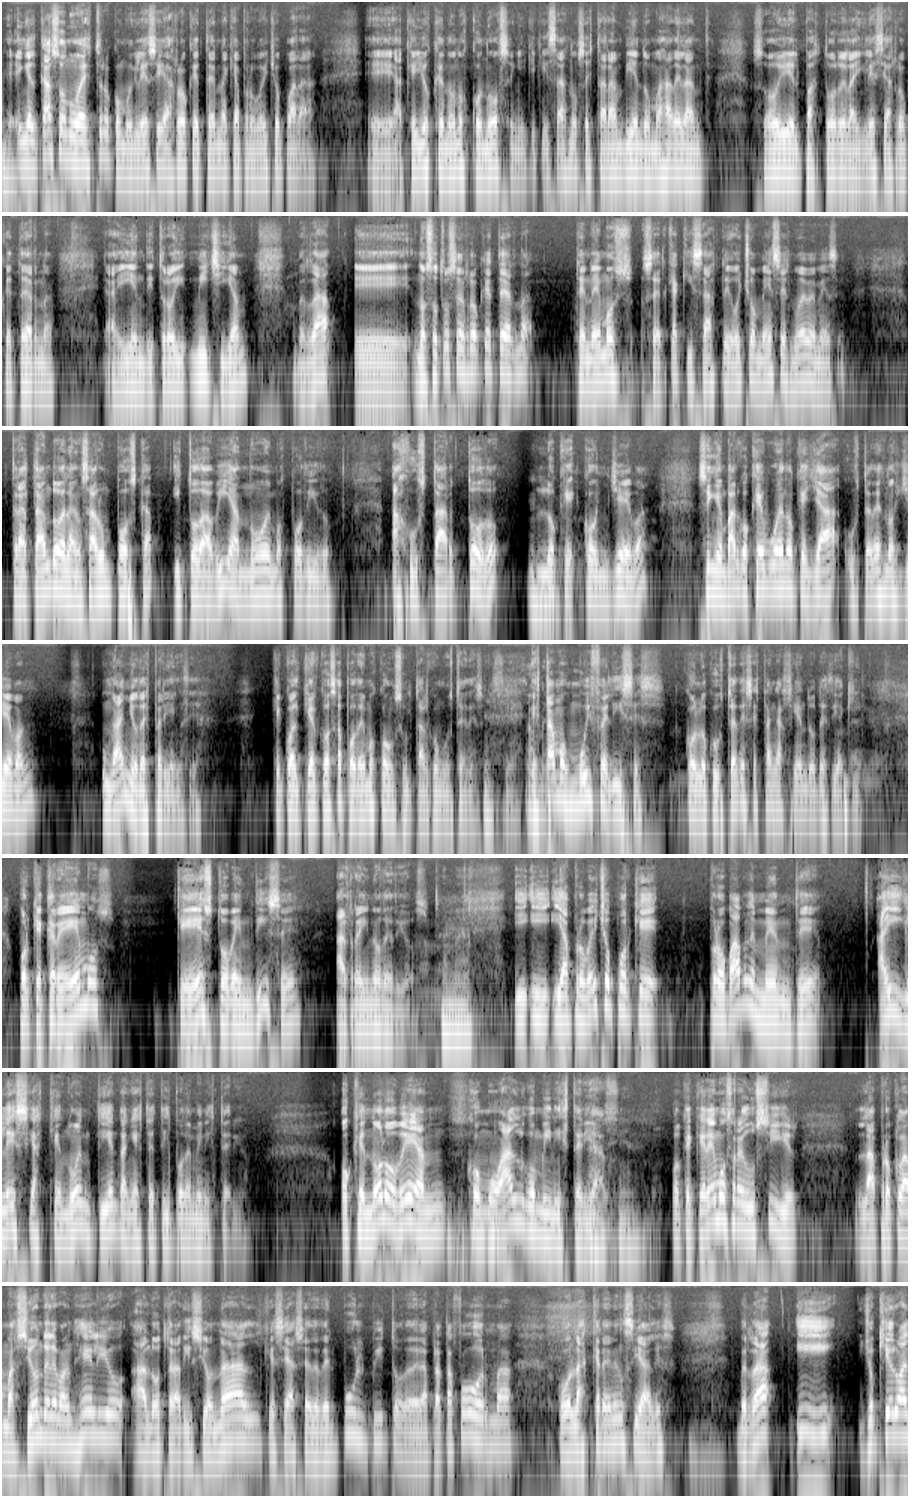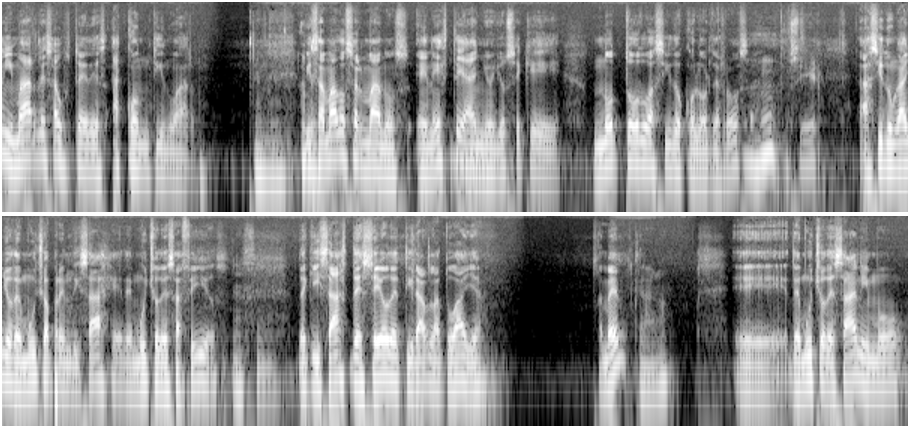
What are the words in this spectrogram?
En el caso nuestro, como Iglesia Roca Eterna, que aprovecho para eh, aquellos que no nos conocen y que quizás nos estarán viendo más adelante, soy el pastor de la Iglesia Roca Eterna, ahí en Detroit, Michigan, ¿verdad? Eh, nosotros en Roca Eterna tenemos cerca quizás de ocho meses, nueve meses, tratando de lanzar un podcast y todavía no hemos podido ajustar todo lo que conlleva. Sin embargo, qué bueno que ya ustedes nos llevan un año de experiencia, que cualquier cosa podemos consultar con ustedes. Estamos muy felices con lo que ustedes están haciendo desde aquí, porque creemos que esto bendice al reino de Dios. Y, y- y aprovecho porque probablemente hay iglesias que no entiendan este tipo de ministerio o que no lo vean como algo ministerial. Porque queremos reducir la proclamación del Evangelio a lo tradicional que se hace desde el púlpito, desde la plataforma, con las credenciales, ¿verdad? Y yo quiero animarles a ustedes a continuar. Mis amados hermanos, en este año yo sé que no todo ha sido color de rosa. Sí. Ha sido un año de mucho aprendizaje, de muchos desafíos, de quizás deseo de tirar la toalla. Amén. Claro. Eh, de mucho desánimo,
